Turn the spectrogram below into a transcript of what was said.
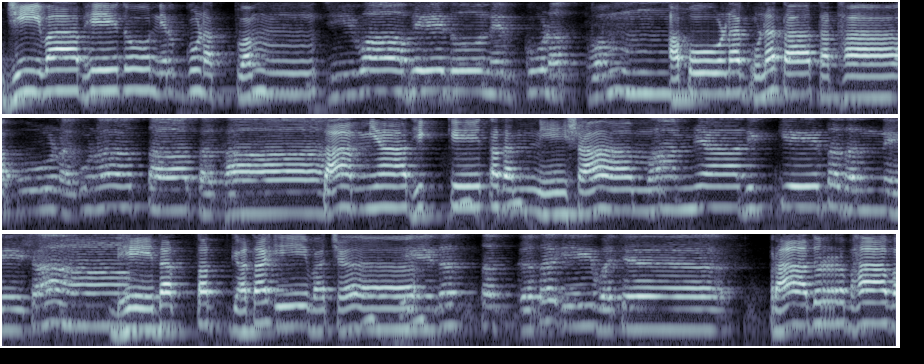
ಜೀವಾಭೇದೋ ನಿರ್ಗುಣತ್ವಂ. ಜೀವಾಭೇದೋ ನಿರ್ಗುಣತ್ವಂ. ಅಪೂರ್ಣ ಗುಣತಾ ತಥಾ. गुण गुणता तथा साम्याधिक्ये तदन्येषाम् साम्याधिक्ये तदन्येषाम् भेदस्तद्गत एव च भेदस्तद्गत एव च प्रादुर्भाव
